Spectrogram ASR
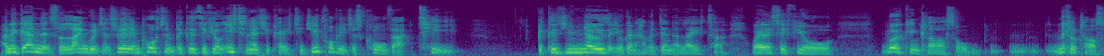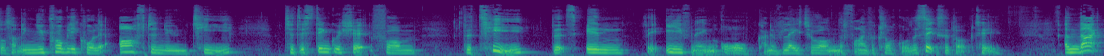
And again, it's the language that's really important because if you're eating educated, you probably just call that tea because you know that you're going to have a dinner later. Whereas if you're working class or middle class or something, you probably call it afternoon tea to distinguish it from the tea that's in the evening or kind of later on, the five o'clock or the six o'clock tea. And that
